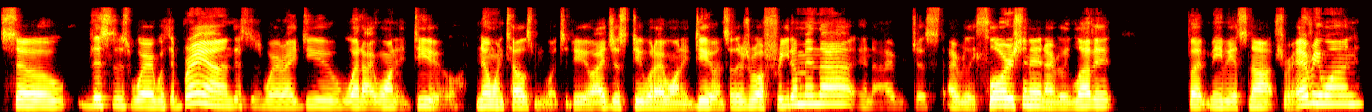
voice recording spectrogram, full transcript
so this is where with a brand, this is where I do what I want to do. No one tells me what to do. I just do what I want to do. And so there's real freedom in that. And I just I really flourish in it and I really love it. But maybe it's not for everyone.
